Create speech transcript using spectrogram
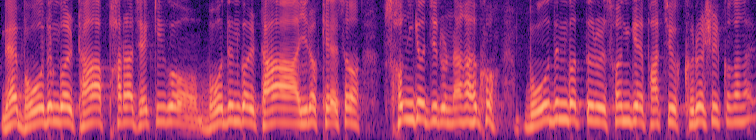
내 모든 걸 다 팔아 제끼고 모든 걸 다 이렇게 해서 선교지로 나가고 모든 것들을 선교에 바치고 그러실 건가요?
